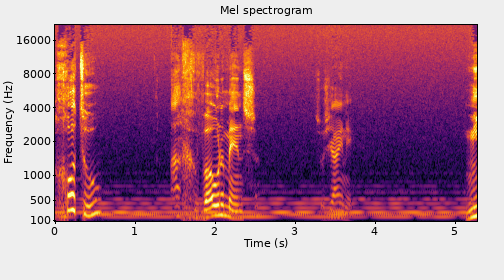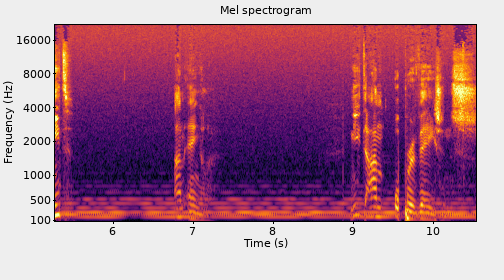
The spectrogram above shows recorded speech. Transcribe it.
God toe aan gewone mensen, zoals jij en ik. Niet aan engelen. Niet aan opperwezens.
